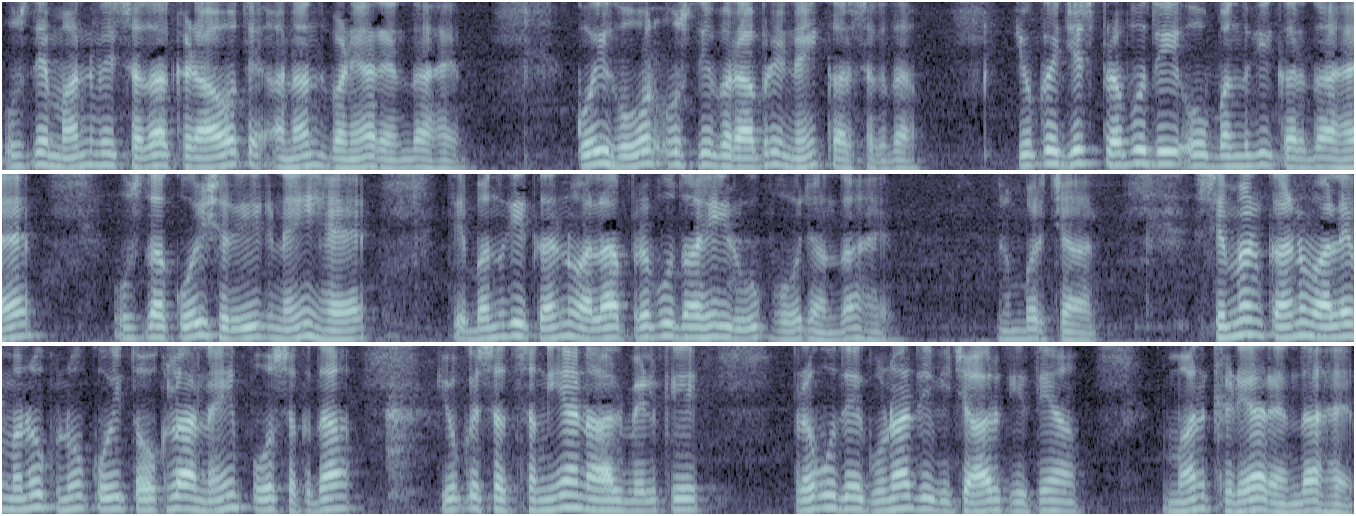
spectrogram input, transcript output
ਉਸ ਦੇ ਮਨ ਵਿੱਚ ਸਦਾ ਖਿੜਾਓ ਤੇ ਆਨੰਦ ਬਣਿਆ ਰਹਿੰਦਾ ਹੈ। ਕੋਈ ਹੋਰ ਉਸ ਦੀ ਬਰਾਬਰੀ ਨਹੀਂ ਕਰ ਸਕਦਾ, ਕਿਉਂਕਿ ਜਿਸ ਪ੍ਰਭੂ ਦੀ ਉਹ ਬੰਦਗੀ ਕਰਦਾ ਹੈ ਉਸ ਦਾ ਕੋਈ ਸ਼ਰੀਕ ਨਹੀਂ ਹੈ ਤੇ ਬੰਦਗੀ ਕਰਨ ਵਾਲਾ ਪ੍ਰਭੂ ਦਾ ਹੀ ਰੂਪ ਹੋ ਜਾਂਦਾ ਹੈ। ਨੰਬਰ 4 ਸਿਮਰਨ ਕਰਨ ਵਾਲੇ ਮਨੁੱਖ ਨੂੰ ਕੋਈ ਤੋਖਲਾ ਨਹੀਂ ਪੋ ਸਕਦਾ, ਕਿਉਂਕਿ ਸਤਸੰਗੀਆਂ ਨਾਲ ਮਿਲ ਕੇ ਪ੍ਰਭੂ ਦੇ ਗੁਣਾਂ ਦੀ ਵਿਚਾਰ ਕੀਤਿਆਂ ਮਨ ਖਿੜਿਆ ਰਹਿੰਦਾ ਹੈ।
